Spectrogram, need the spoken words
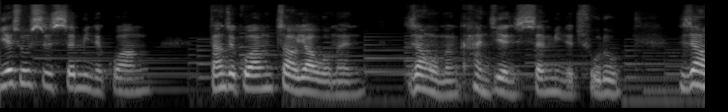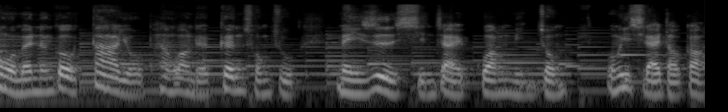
耶稣是生命的光，当着光照耀我们，让我们看见生命的出路，让我们能够大有盼望的跟从主，每日行在光明中。我们一起来祷告。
